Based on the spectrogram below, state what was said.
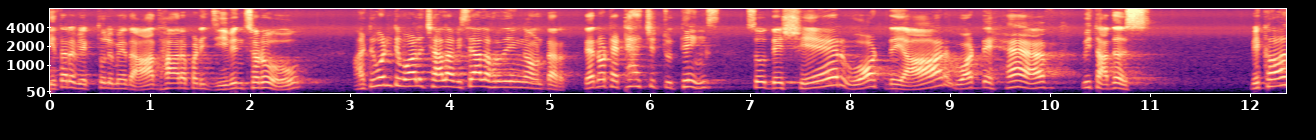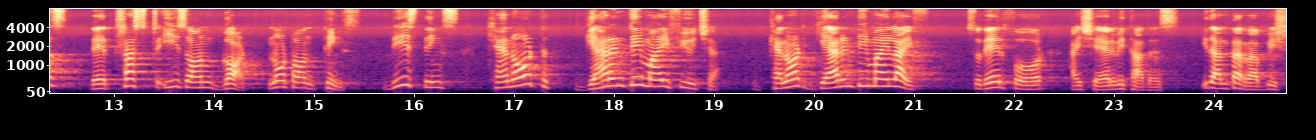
ఇతర వ్యక్తుల మీద ఆధారపడి జీవించరో అటువంటి వాళ్ళు చాలా విశాల హృదయంగా ఉంటారు. They are not attached to things so they share what they are what they have with others because their trust is on God, not on things. These things cannot guarantee my future, cannot guarantee my life. So therefore, I share with others. ఇదంతా రబ్బిష్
